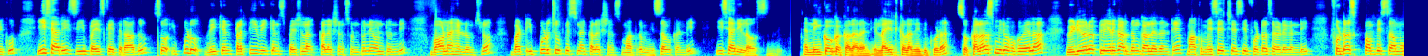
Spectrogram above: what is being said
మీకు ఈ శారీస్ ఈ ప్రైస్కి అయితే రాదు. సో ఇప్పుడు వీకెండ్ ప్రతి వీకెండ్ స్పెషల్ కలెక్షన్స్ ఉంటూనే ఉంటుంది భావనా హ్యాండ్లూమ్స్లో బట్ ఇప్పుడు చూపిస్తున్న కలెక్షన్స్ మాత్రం మిస్ అవ్వకండి. ఈ శారీ ఇలా వస్తుంది. అండ్ ఇంకొక కలర్ అండి లైట్ కలర్ ఇది కూడా. సో కలర్స్ మీరు ఒకవేళ వీడియోలో క్లియర్గా అర్థం కాలేదంటే మాకు మెసేజ్ చేసి ఫొటోస్ అడగండి. ఫొటోస్ పంపిస్తాము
